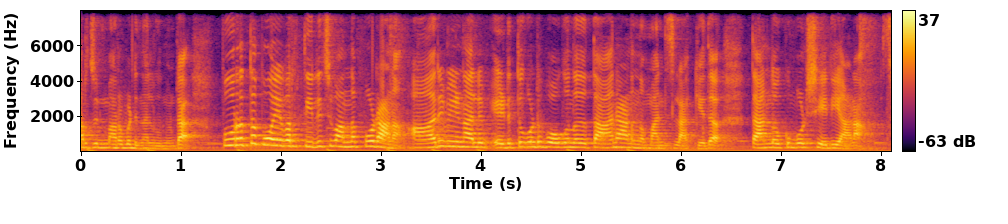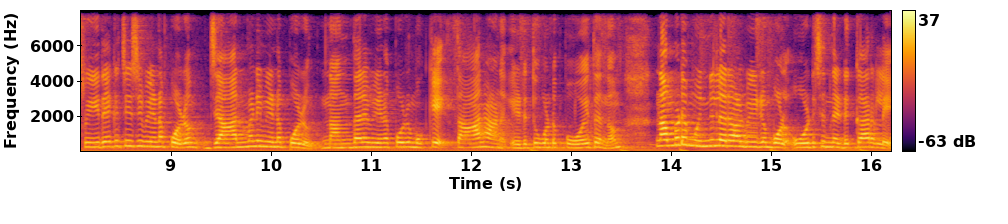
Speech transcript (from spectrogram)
അർജുൻ മറുപടി നൽകുന്നുണ്ട്. പുറത്തു പോയവർ തിരിച്ചു വന്നപ്പോഴാണ് ആര് വീണാലും എടുത്തുകൊണ്ട് പോകുന്നത് താനാണെന്ന് മനസ്സിലാക്കിയത്. താൻ നോക്കുമ്പോൾ ശരിയാണ്. ശ്രീരേഖ ചേച്ചി വീണപ്പോഴും ജാൻമണി വീണപ്പോഴും നന്ദന വീണപ്പോഴും ഒക്കെ താനാണ് എടുത്തുകൊണ്ട് പോയതെന്നും നമ്മുടെ മുന്നിൽ ഒരാൾ വീഴുമ്പോൾ ഓടിച്ചെന്ന് എടുക്കാറില്ലേ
